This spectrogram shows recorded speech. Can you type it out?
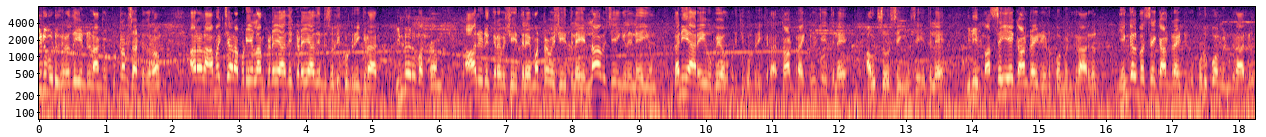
ஈடுபடுகிறது என்று நாங்கள் குற்றம் சாட்டுகிறோம். ஆனால் அமைச்சர் அப்படியெல்லாம் கிடையாது கிடையாது என்று சொல்லிக் கொண்டிருக்கிறார். இன்னொரு பக்கம் ஆள் எடுக்கிற விஷயத்திலே மற்ற விஷயத்திலே எல்லா விஷயங்களிலேயும் தனியாரை உபயோகப்படுத்தி கொண்டிருக்கிறார். கான்ட்ராக்ட் விஷயத்திலே அவுட் சோர்சிங் விஷயத்திலே இனி பஸ்ஸையே கான்ட்ராக்ட் எடுப்போம் என்கிறார்கள். எங்கள் பஸ்ஸை கான்ட்ராக்டுக்கு கொடுப்போம் என்கிறார்கள்.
